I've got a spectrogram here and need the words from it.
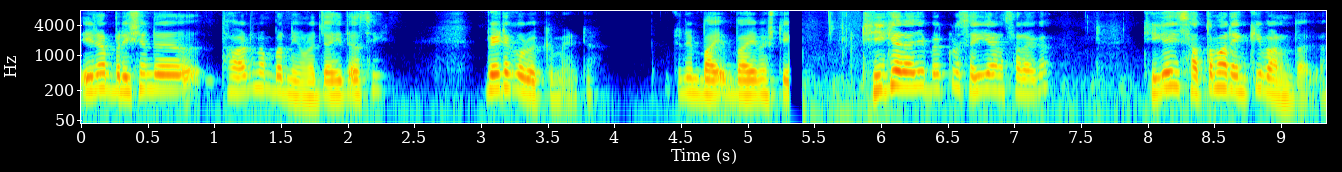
ਇਹ ਨਾ ਬ੍ਰਿਸ਼ਨ 3rd ਨੰਬਰ ਨਹੀਂ ਹੋਣਾ ਚਾਹੀਦਾ ਸੀ। ਵੇਟ ਕਰੋ ਇੱਕ ਮਿੰਟ। ਕਿਨੇ ਬਾਈ ਬਾਈ ਮਿਸਟੇਕ ਠੀਕ ਹੈ ਰਾਜੇ ਬਿਲਕੁਲ ਸਹੀ ਆਨਸਰ ਹੈਗਾ। ਠੀਕ ਹੈ ਜੀ ਸੱਤਵਾਂ ਰੈਂਕ ਹੀ ਬਣਦਾ ਹੈਗਾ।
